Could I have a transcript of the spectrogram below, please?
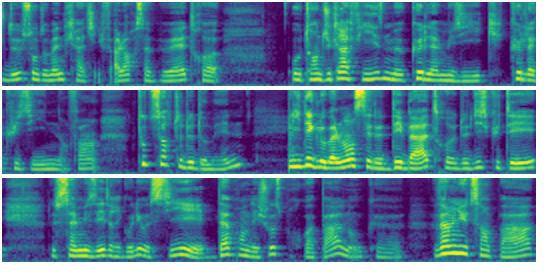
de son domaine créatif. Alors ça peut être euh, autant du graphisme que de la musique, que de la cuisine, enfin toutes sortes de domaines. L'idée globalement c'est de débattre, de discuter, de s'amuser, de rigoler aussi et d'apprendre des choses, pourquoi pas. Donc 20 euh, minutes sympas,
